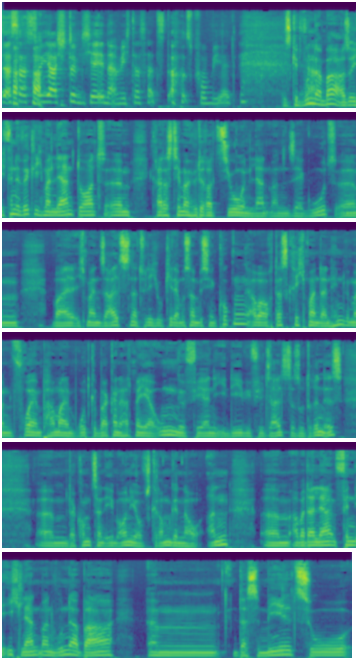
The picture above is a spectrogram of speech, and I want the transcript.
Das hast du, ja stimmt, ich erinnere mich, das hast du ausprobiert. Das geht ja. wunderbar. Also ich finde wirklich, man lernt dort, ähm, gerade das Thema Hydration lernt man sehr gut, mhm. ähm, weil ich meine, Salz ist natürlich okay, da muss man ein bisschen gucken, aber auch das kriegt man dann hin, wenn man vorher ein paar Mal ein Brot gebacken hat, hat man ja ungefähr eine Idee, wie viel Salz da so drin ist. Ähm, da kommt es dann eben auch nicht aufs Gramm genau an. Ähm, aber da lernt, finde ich, lernt man wunderbar, ähm, das Mehl zu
